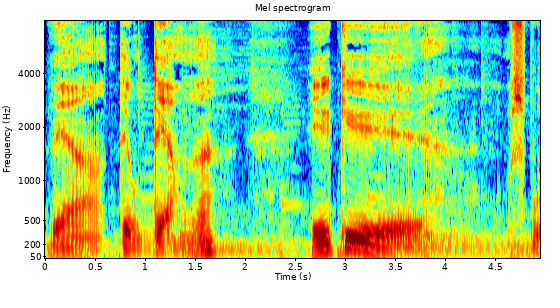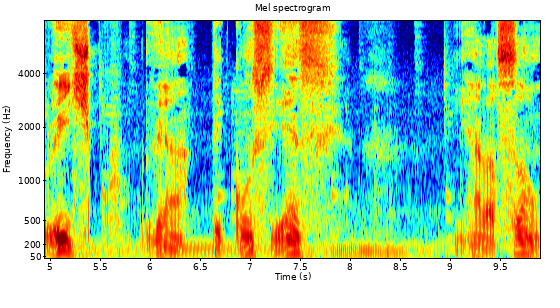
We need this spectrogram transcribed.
venha ter um termo, né? E que os políticos venham ter consciência em relação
